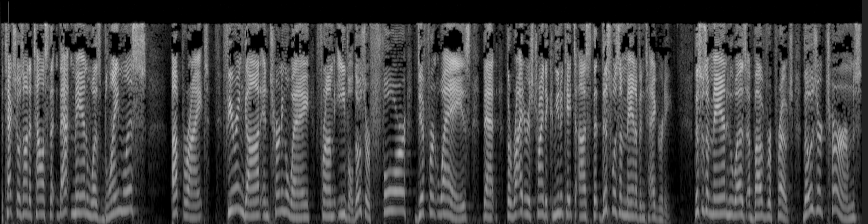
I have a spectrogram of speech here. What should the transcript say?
The text goes on to tell us that that man was blameless, upright, fearing God, and turning away from evil. Those are four different ways that the writer is trying to communicate to us that this was a man of integrity. This was a man who was above reproach. Those are terms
